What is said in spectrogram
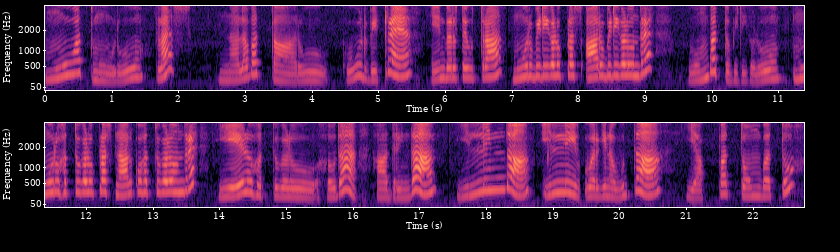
ಮೂವತ್ತ್ಮೂರು ಪ್ಲಸ್ ನಲವತ್ತಾರು ಕೂಡ್ಬಿಟ್ರೆ ಏನು ಬರುತ್ತೆ ಉತ್ತರ? ಮೂರು ಬಿಡಿಗಳು ಪ್ಲಸ್ ಆರು ಬಿಡಿಗಳು ಅಂದರೆ ಒಂಬತ್ತು ಬಿಡಿಗಳು. ಮೂರು ಹತ್ತುಗಳು ಪ್ಲಸ್ ನಾಲ್ಕು ಹತ್ತುಗಳು ಅಂದರೆ ಏಳು ಹತ್ತುಗಳು. ಹೌದಾ? ಆದ್ರಿಂದ ಇಲ್ಲಿಂದ ಇಲ್ಲಿವರೆಗಿನ ಉದ್ದ ಎಪ್ಪತ್ತೊಂಬತ್ತು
